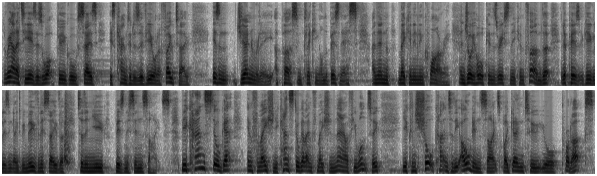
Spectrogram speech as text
The reality is, is what Google says is counted as a view on a photo isn't generally a person clicking on the business and then making an inquiry. And Joy Hawkins recently confirmed that it appears that Google isn't going to be moving this over to the new business insights. But you can still get information. You can still get that information now if you want to. You can shortcut into the old insights by going to your products.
